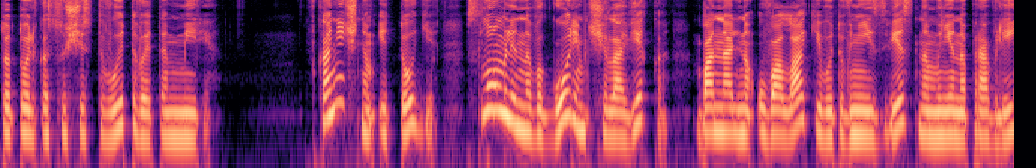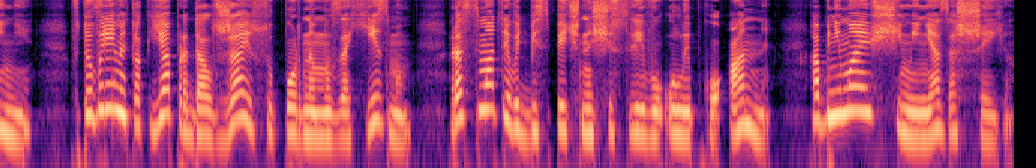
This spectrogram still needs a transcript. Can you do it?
кто только существует в этом мире. В конечном итоге сломленного горем человека банально уволакивают в неизвестном мне направлении, в то время как я продолжаю с упорным мазохизмом рассматривать беспечно счастливую улыбку Анны, обнимающей меня за шею.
